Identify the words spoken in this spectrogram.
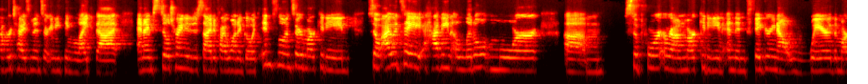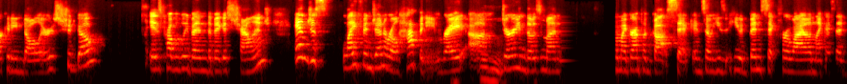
advertisements or anything like that and I'm still trying to decide if I want to go with influencer marketing. So I would say having a little more um, support around marketing and then figuring out where the marketing dollars should go is probably been the biggest challenge and just life in general happening right um, mm-hmm. during those months my grandpa got sick. And so he's he had been sick for a while and like i said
